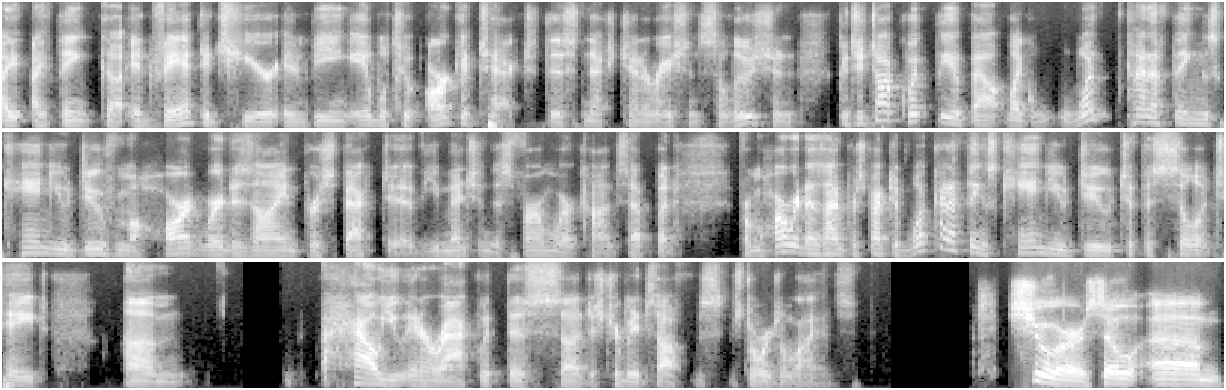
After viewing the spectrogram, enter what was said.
I, I think, uh, advantage here in being able to architect this next generation solution. Could you talk quickly about like what kind of things can you do from a hardware design perspective? You mentioned this firmware concept, but from a hardware design perspective, what kind of things can you do to facilitate um, how you interact with this uh, distributed soft storage alliance? Sure. So um,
